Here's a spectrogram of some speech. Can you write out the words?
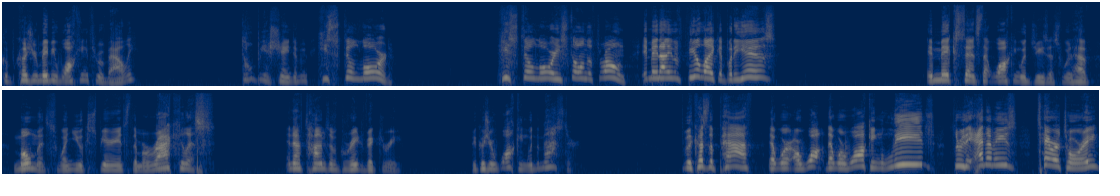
because you're maybe walking through a valley? Don't be ashamed of him. He's still Lord. He's still Lord. He's still on the throne. It may not even feel like it, but He is. it makes sense that walking with Jesus would have moments when you experience the miraculous and have times of great victory because you're walking with the Master. Because the path that we're, that we're walking leads through the enemy's territory,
